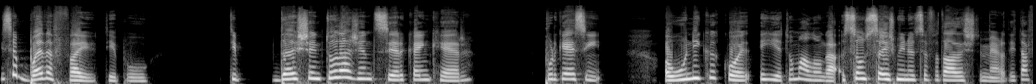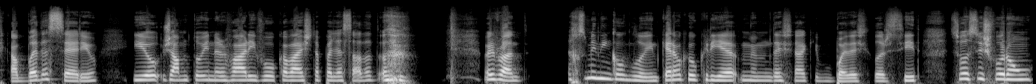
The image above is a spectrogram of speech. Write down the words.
Isso é boeda feio. Tipo, tipo, deixem toda a gente ser quem quer porque é assim, a única coisa. Ih, estou-me a alongar. São 6 minutos a falar desta merda e está a ficar bué da sério e eu já me estou a enervar e vou acabar esta palhaçada toda. Mas pronto, resumindo e concluindo, que era o que eu queria mesmo deixar aqui bué esclarecido. Se vocês foram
